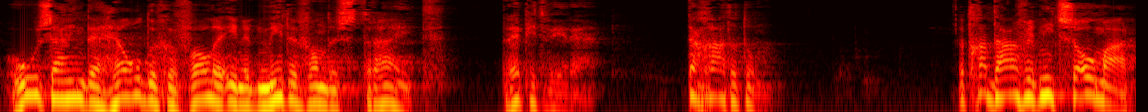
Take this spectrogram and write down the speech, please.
Hoe zijn de helden gevallen in het midden van de strijd? Daar heb je het weer, hè? Daar gaat het om. Het gaat David niet zomaar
